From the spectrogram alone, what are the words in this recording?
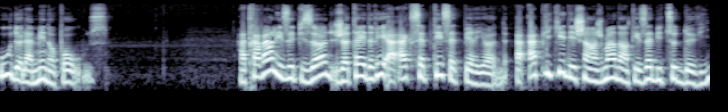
ou de la ménopause. À travers les épisodes, je t'aiderai à accepter cette période, à appliquer des changements dans tes habitudes de vie.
